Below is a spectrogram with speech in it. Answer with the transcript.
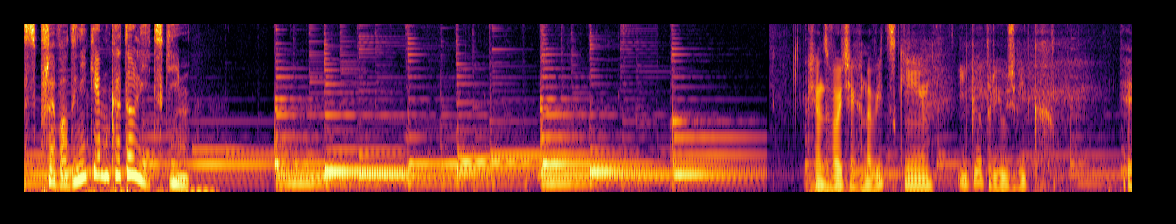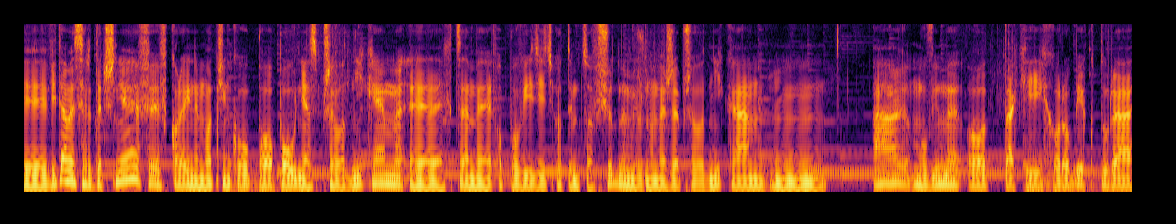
z przewodnikiem katolickim. Ksiądz Wojciech Nowicki i Piotr Jóźwik. E, witamy serdecznie w, w, kolejnym odcinku Popołudnia z Przewodnikiem. E, chcemy opowiedzieć o tym, co w siódmym już numerze Przewodnika, mm, a mówimy o takiej chorobie, która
